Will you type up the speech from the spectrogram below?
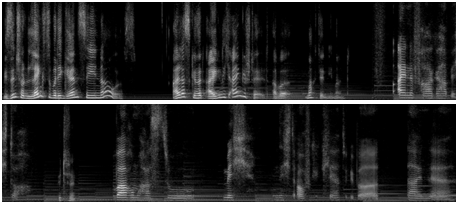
Wir sind schon längst über die Grenze hinaus. All das gehört eigentlich eingestellt, aber macht ja niemand. Eine Frage habe ich doch. Bitte schön. Warum hast du mich nicht aufgeklärt über deine,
